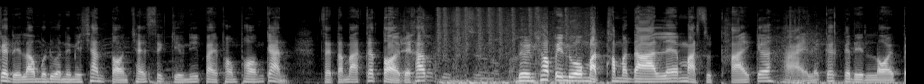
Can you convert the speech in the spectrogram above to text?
ก็เดี๋ยวเรามาดูแอนิเมชันตอนใช้สกิลนี้ไปพร้อม ๆ กันไซตามะก็ต่อยไปครับ เดินเข้าไปรัวหมัดธรรมดาและหมัดสุดท้ายก็หายแล้วก็กระเด็นลอยไป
